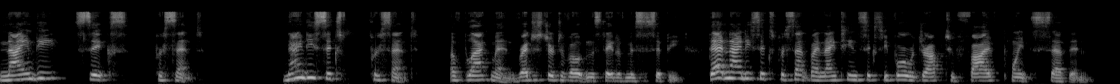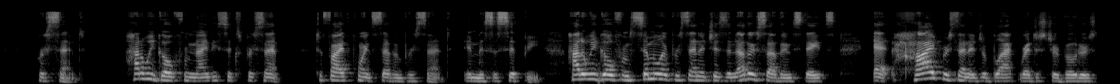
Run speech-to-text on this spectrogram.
96%. 96% of Black men registered to vote in the state of Mississippi. That 96% by 1964 would drop to 5.7%. How do we go from 96% to 5.7% in Mississippi? How do we go from similar percentages in other Southern states at high percentage of Black registered voters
